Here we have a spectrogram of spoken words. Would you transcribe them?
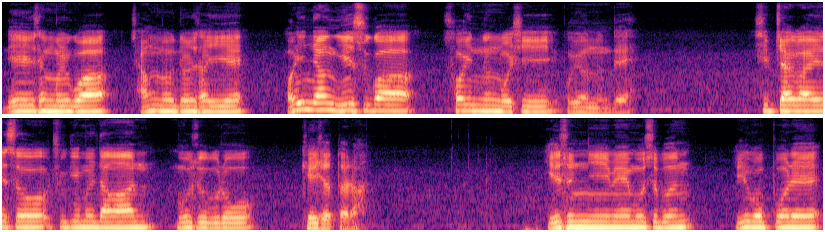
네 생물과 장로들 사이에 어린 양 예수가 서 있는 것이 보였는데 십자가에서 죽임을 당한 모습으로 계셨더라. 예수님의 모습은 일곱 벌의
